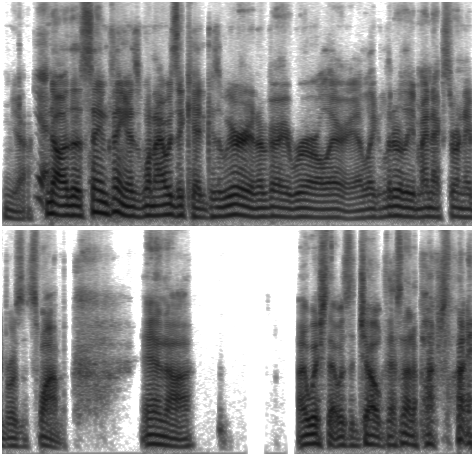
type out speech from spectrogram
Yeah. Yeah. No, the same thing as when I was a kid because we were in a very rural area. Like literally, my next door neighbor was a swamp, and uh, I wish that was a joke. That's not a punchline.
